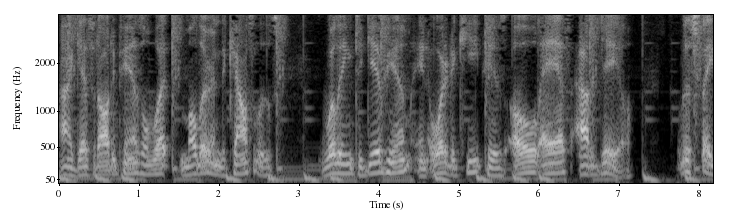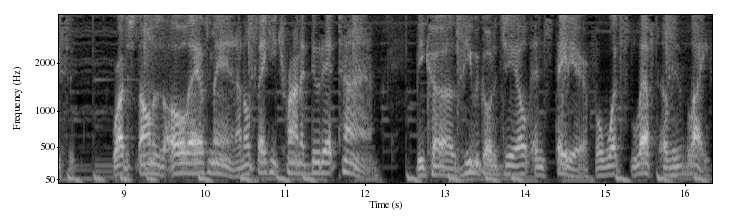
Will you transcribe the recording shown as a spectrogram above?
I guess it all depends on what Mueller and the counsel is willing to give him in order to keep his old ass out of jail. Let's face it, Roger Stone is an old ass man, and I don't think he's trying to do that time because he would go to jail and stay there for what's left of his life.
